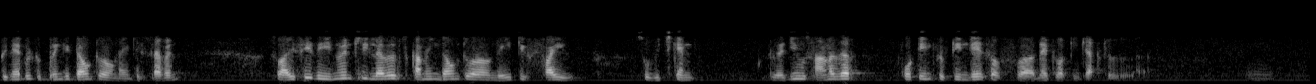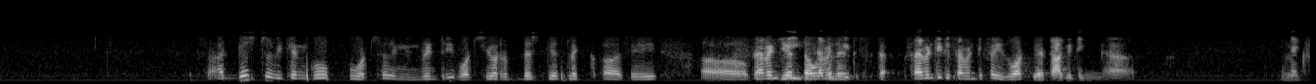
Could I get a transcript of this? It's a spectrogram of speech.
been able to bring it down to around 97. So I see the inventory levels coming down to around 85, so which can reduce another 14, 15 days of uh, net working capital. At best, we can go what, sir, in inventory? What's your best guess, like, uh, say, uh, 70, 70, to, 70 to 75 is what we are targeting uh, next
